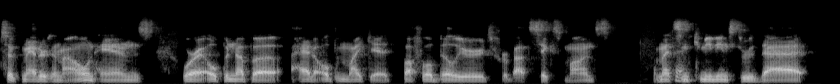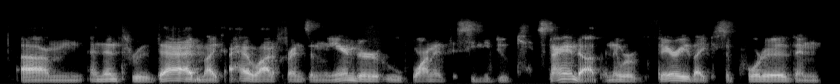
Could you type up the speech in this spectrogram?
took matters in my own hands where I opened up a, I had an open mic at Buffalo Billiards for about six months. I met okay. some comedians through that. Um, and then through that, like I had a lot of friends in Leander who wanted to see me do stand up, and they were very like supportive and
